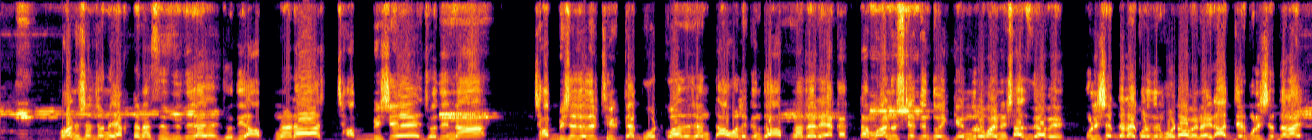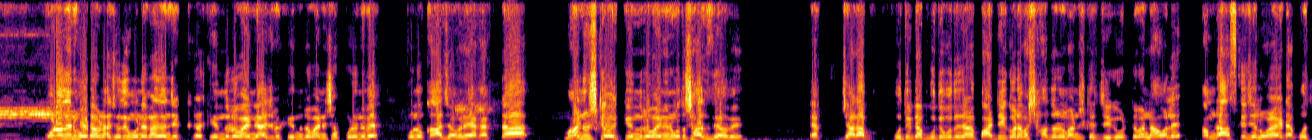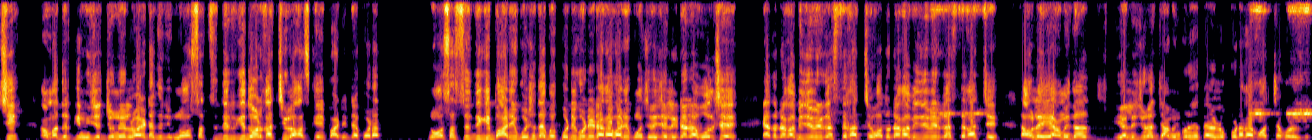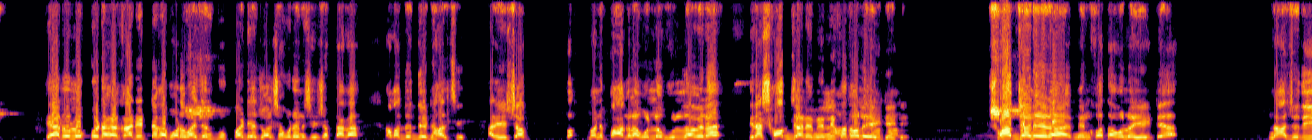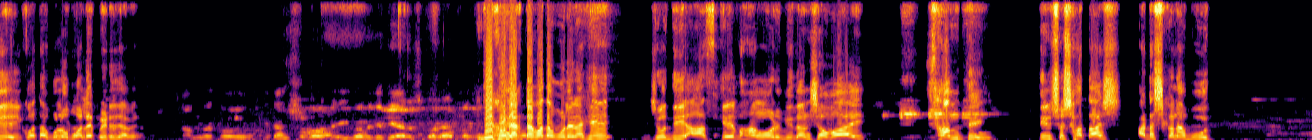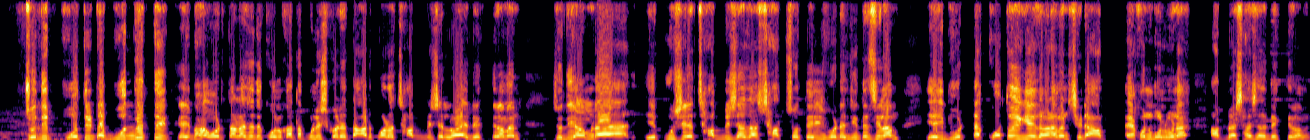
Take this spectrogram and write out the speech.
মানুষের জন্য একটা মেসেজ দিতে চাই যদি আপনারা ছাব্বিশে যদি না ছাব্বিশে যদি ঠিকঠাক ভোট করাতে চান তাহলে কিন্তু আপনাদের এক একটা মানুষকে কিন্তু ওই কেন্দ্র বাহিনী সাজতে হবে। পুলিশের দ্বারাই কোনোদিন ভোট হবে না। এই রাজ্যের পুলিশের দ্বারাই কোনোদিন ভোট হবে না। যদি মনে করেন যে কেন্দ্র বাহিনী আসবে কেন্দ্র বাহিনী সব করে নেবে, কোনো কাজ হবে না। এক একটা মানুষকে ওই কেন্দ্র বাহিনীর মতো সাজতে হবে। এক যারা প্রতিটা বুথে বুথে যারা পার্টি করে বা সাধারণ মানুষকে জেগে উঠতে হবে, না হলে আমরা আজকে যে লড়াইটা করছি, আমাদের কি নিজের জন্য লড়াইটা কিছু নসাদ কি দরকার ছিল আজকে এই পার্টিটা করার? নসাদ সিদ্দিকি বাড়ি বসে থাকবে, কোটি কোটি টাকা বাড়ি পৌঁছে এই যে লিডাররা বলছে, এত টাকা বিজেপির কাছ থেকে খাচ্ছে, অত টাকা বিজেপির কাছ থেকে খাচ্ছে, তাহলে এই আমি তার বিয়াল্লিশ জনের জামিন করেছে, তেরো লক্ষ টাকা খরচা করেছে। তেরো লক্ষ টাকা কার্ডের টাকা বড় ভাইজান বুক পাঠিয়ে জলসা করে এনে সেই সব টাকা আমাদের দিয়ে ঢালছে। আর এসব মানে পাগলা বললেও ভুল হবে না এরা সব জানে। মেনলি কথা হলো এইটাই সব জানে এরা। মেন কথা হলো এইটা না যদি এই কথাগুলো বলে পেটে যাবে। দেখুন একটা কথা বলে রাখি যদি আজকে ভাঙড় বিধানসভায় সামথিং তিনশো সাতাশ আঠাশখানা বুথ যদি প্রতিটা বুথ ভিত্তিক এই ভাঙড় যদি কলকাতা পুলিশ করে, তারপরও ছাব্বিশে লড়াই দেখতে পাবেন যদি আমরা একুশে ছাব্বিশ হাজার সাতশো তেইশ ভোটে জিতেছিলাম, এই ভোটটা কতই গিয়ে দাঁড়াবেন সেটা এখন বলব না, আপনার সাথে সাথে দেখতে পাবেন।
